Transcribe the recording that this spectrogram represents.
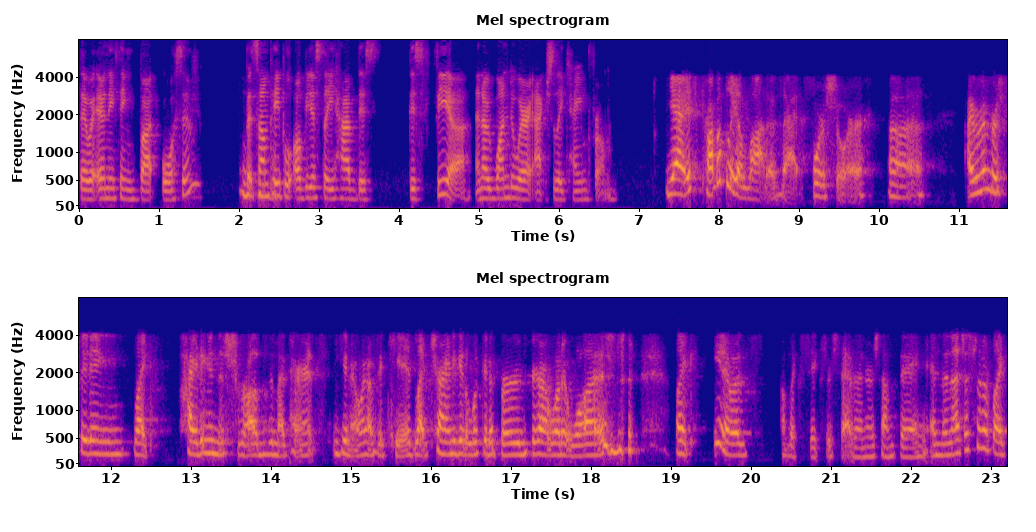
they were anything but awesome. Mm-hmm. But some mm-hmm. people obviously have this this fear, and I wonder where it actually came from. Yeah, it's probably a lot of that for sure. Uh, I remember sitting like hiding in the shrubs and my parents, you know, when I was a kid, like trying to get a look at a bird figure out what it was. like, you know, as I was like six or seven or something. And then that just sort of like,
